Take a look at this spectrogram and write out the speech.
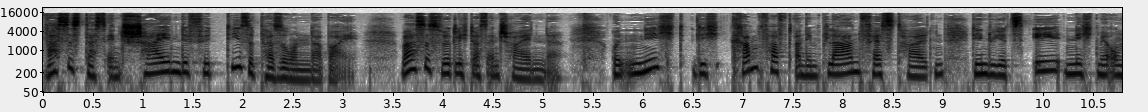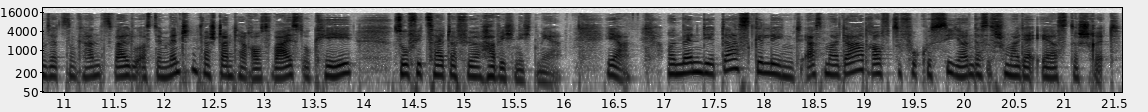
was ist das Entscheidende für diese Personen dabei? Was ist wirklich das Entscheidende? Und nicht dich krampfhaft an dem Plan festhalten, den du jetzt eh nicht mehr umsetzen kannst, weil du aus dem Menschenverstand heraus weißt, okay, so viel Zeit dafür habe ich nicht mehr. Ja, und wenn dir das gelingt, erstmal darauf zu fokussieren, das ist schon mal der erste Schritt.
